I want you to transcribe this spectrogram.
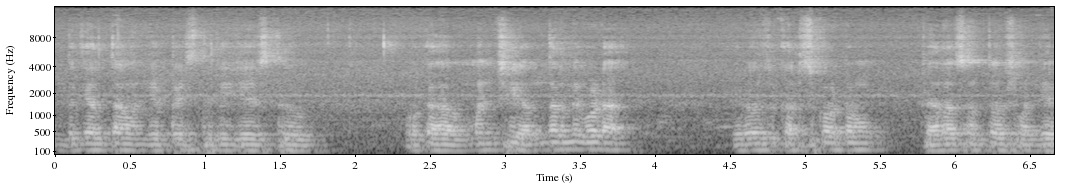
ముందుకెళ్తామని చెప్పేసి తెలియజేస్తూ ఒక మంచి అందరిని కూడా ఈరోజు కలుసుకోవటం చాలా సంతోషం అని చెప్పి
